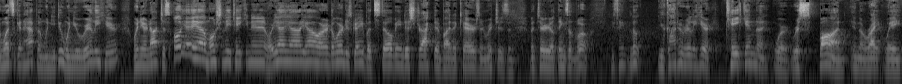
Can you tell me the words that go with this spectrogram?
And what's going to happen when you do? When you really hear, when you're not just, oh, yeah, yeah, emotionally taking in it, or yeah, yeah, yeah, or the word is great, but still being distracted by the cares and riches and material things of the world. You say, look, you got to really hear. Take in the word, respond in the right way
